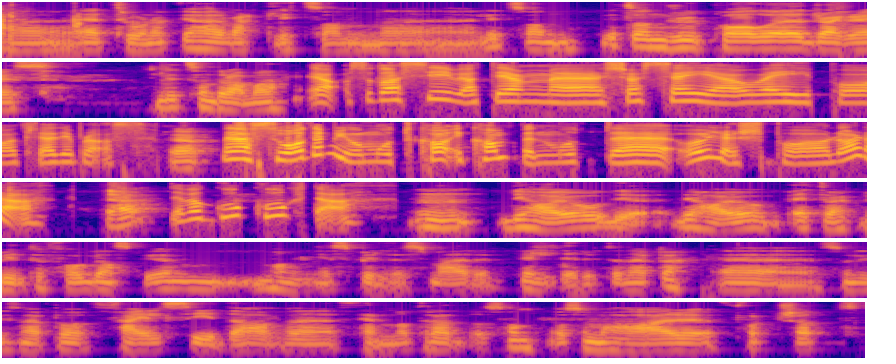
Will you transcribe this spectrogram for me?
eh, jeg tror nok vi har vært litt sånn eh, litt sånn, litt sånn RuPaul eh, Drag Race. Litt sånn drama. Ja, Så da sier vi at de med Sharseia away på tredjeplass. Ja. Men jeg så dem jo mot, i kampen mot Oilers på lørdag. Ja. Det var god kok da. Mm. De, har jo, de, de har jo etter hvert begynt å få ganske mange spillere som er veldig rutinerte. Eh, som liksom er på feil side av eh, 35 og sånn. Og som har fortsatt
